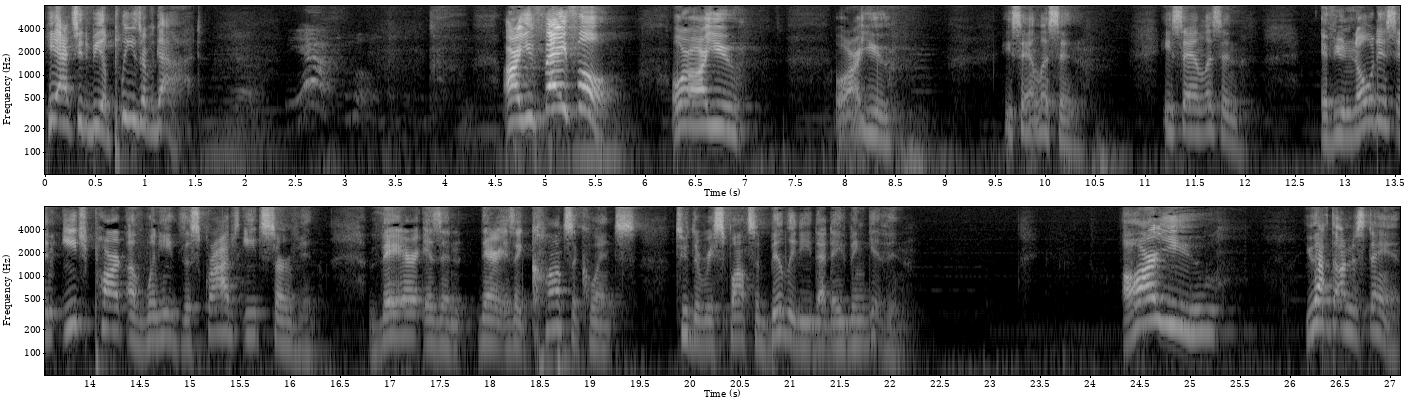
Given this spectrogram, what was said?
He asked you to be a pleaser of God. Yeah. Are you faithful? Or are you, or are you He's saying, listen. He's saying, listen, if you notice in each part of when he describes each servant, there is an there is a consequence to the responsibility that they've been given. Are you you have to understand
